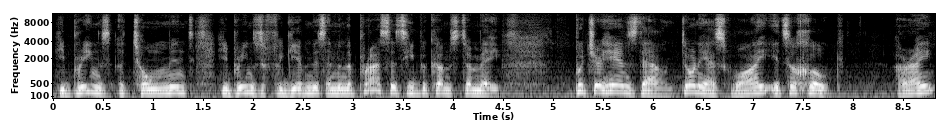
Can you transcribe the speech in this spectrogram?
he brings atonement, he brings forgiveness, and in the process he becomes Tomei. Put your hands down. Don't ask why. It's a chok. All right?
